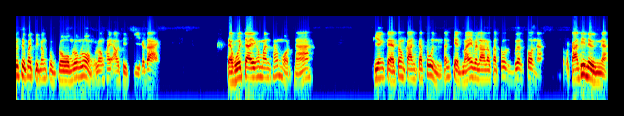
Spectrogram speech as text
รู้สึกว่าจิตมันโปร่งโล่งๆลองค่อยเอาทีๆก็ได้ แต่หัวใจของมันทั้งหมดนะ เพียงแต่ต้องการกระตุ้น สังเกตไหมเวลาเรากระตุ้นเบื้องต้นอะ การที่หนึ่งเนี่ย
